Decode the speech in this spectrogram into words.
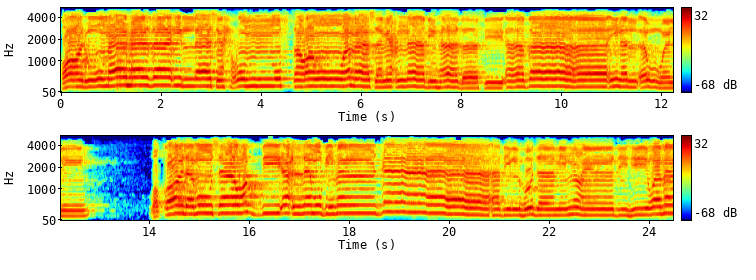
قَالُوا مَا هَٰذَا إِلَّا سِحْرٌ مُّفْتَرًى وَمَا سَمِعْنَا بِهَٰذَا فِي آبَائِنَا الْأَوَّلِينَ وَقَالَ مُوسَىٰ رَبِّي أَعْلَمُ بِمَن بِالْهُدَىٰ مِنْ عِندِهِ وَمَن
